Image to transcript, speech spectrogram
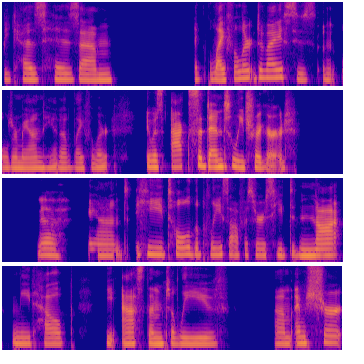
because his um, like life alert device, who's an older man, he had a life alert. It was accidentally triggered yeah and he told the police officers he did not need help. He asked them to leave. Um, I'm sure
